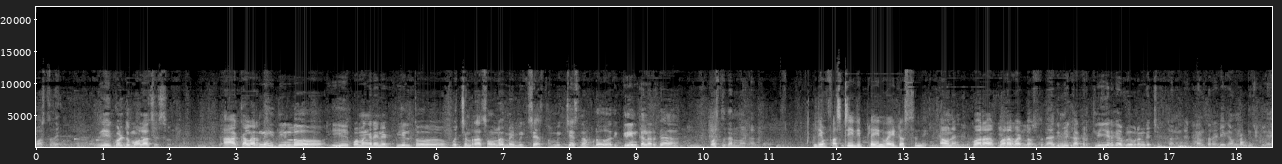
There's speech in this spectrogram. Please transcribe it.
వస్తుంది. ఇది ఈక్వల్ టు మొలాసిస్ ఆ కలర్ని దీనిలో ఈ పొమంగ్రేనేట్ పీల్తో వచ్చిన రసంలో మేము మిక్స్ చేస్తాం. మిక్స్ చేసినప్పుడు అది గ్రీన్ కలర్గా వస్తుంది అనమాట అంటే ఫస్ట్ ఇది ప్లెయిన్ వైట్ వస్తుంది. అవునండి. కూర కూర బట్ట వస్తుంది. అది మీకు అక్కడ క్లియర్గా వివరంగా చెప్తానండి. అక్కడ అంతా రెడీగా ఉంది డిస్ప్లే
